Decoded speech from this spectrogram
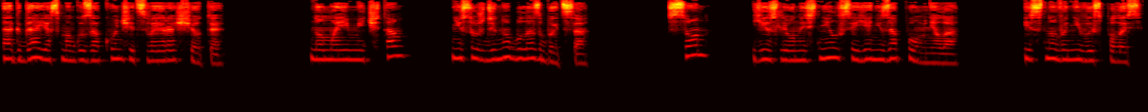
Тогда я смогу закончить свои расчеты. Но моим мечтам не суждено было сбыться. Сон, если он и снился, я не запомнила. И снова не выспалась.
